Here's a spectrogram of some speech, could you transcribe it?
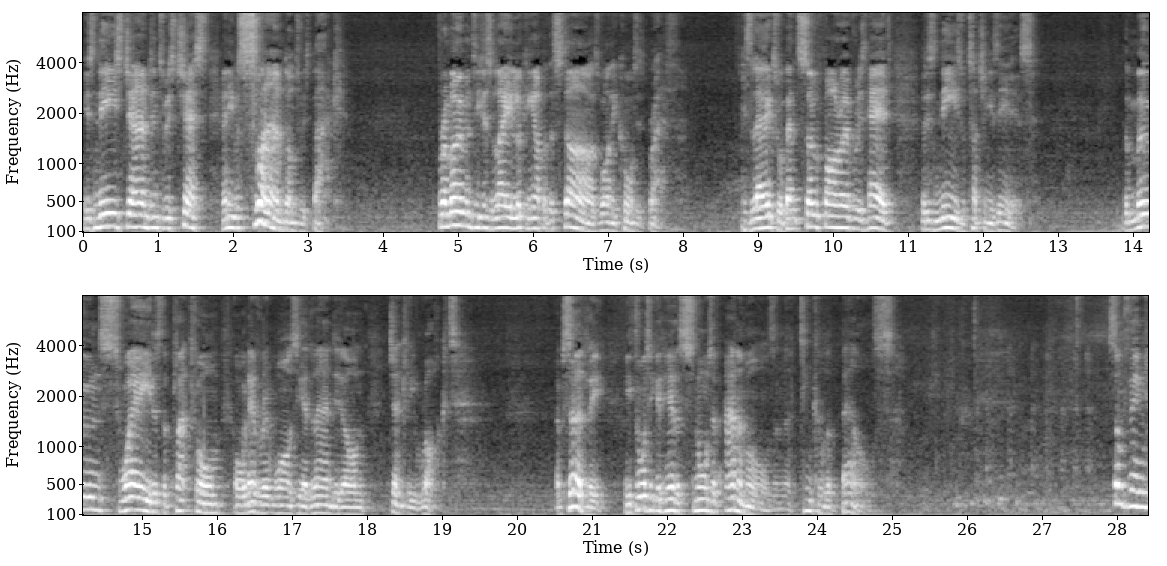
His knees jammed into his chest, and he was slammed onto his back. For a moment, he just lay looking up at the stars while he caught his breath. His legs were bent so far over his head that his knees were touching his ears. The moon swayed as the platform, or whatever it was he had landed on, gently rocked. Absurdly, he thought he could hear the snort of animals and the tinkle of bells. Something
